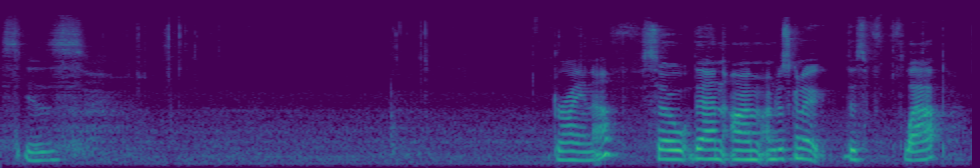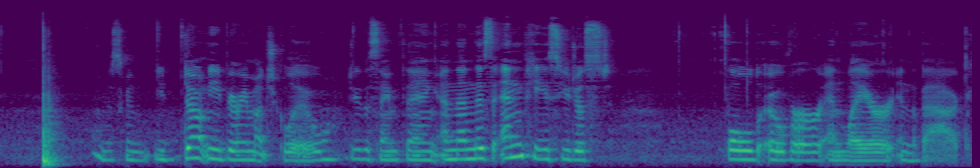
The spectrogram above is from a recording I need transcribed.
this is dry enough. So then um, I'm just going to, this flap, I'm just going to, you don't need very much glue. Do the same thing. And then this end piece you just fold over and layer in the back.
